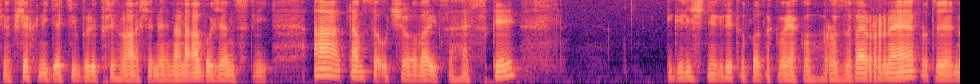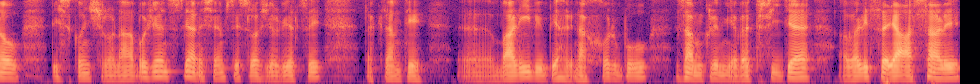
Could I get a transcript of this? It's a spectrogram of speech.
že všechny děti byly přihlášené na náboženství. A tam se učilo velice hezky, i když někdy to bylo takové jako rozverné, protože jednou, když skončilo náboženství a než jsem si složil věci, tak tam ty malí vyběhli na chodbu, zamkli mě ve třídě a velice jásali,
